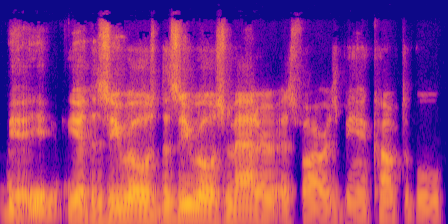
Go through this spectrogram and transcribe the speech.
I yeah, yeah, you, yeah. The zeros, the zeros matter as far as being comfortable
